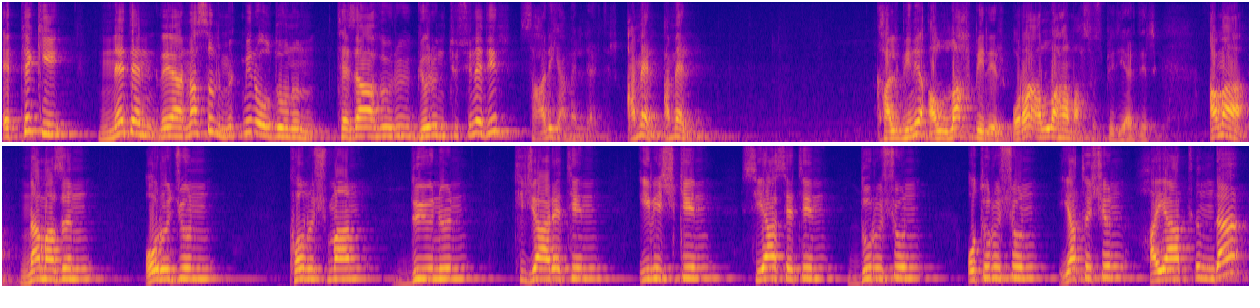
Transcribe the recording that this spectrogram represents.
E peki neden veya nasıl mümin olduğunun tezahürü, görüntüsü nedir? Salih amellerdir. Amel, amel. Kalbini Allah bilir. Ora Allah'a mahsus bir yerdir. Ama namazın, orucun, konuşman, düğünün, ticaretin, ilişkin, siyasetin, duruşun, oturuşun, yatışın, hayatında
